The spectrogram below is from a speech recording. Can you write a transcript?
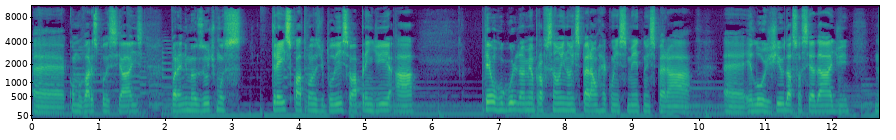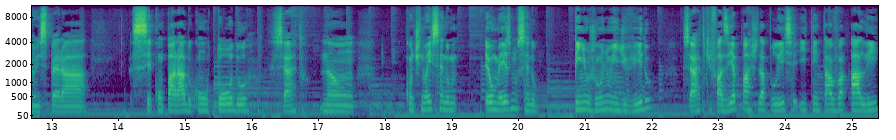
é, como vários policiais, porém nos meus últimos 3, 4 anos de polícia, eu aprendi a ter orgulho na minha profissão e não esperar um reconhecimento, não esperar é, elogio da sociedade, não esperar ser comparado com o todo, certo? Não. Continuei sendo eu mesmo, sendo Pinho Júnior, indivíduo, certo? Que fazia parte da polícia e tentava ali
